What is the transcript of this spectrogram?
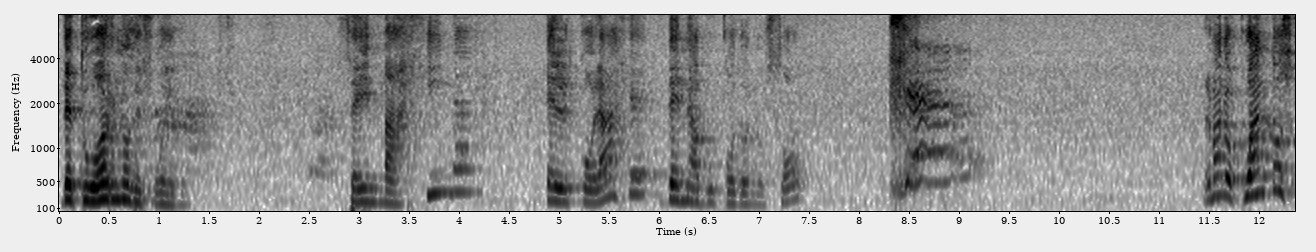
de tu horno de fuego. ¿Se imagina el coraje de Nabucodonosor? Hermano, ¿cuántos,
